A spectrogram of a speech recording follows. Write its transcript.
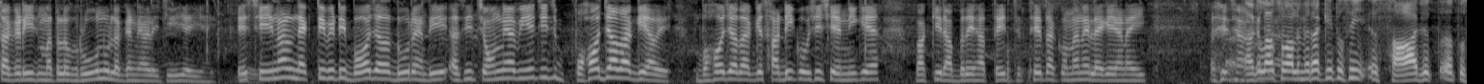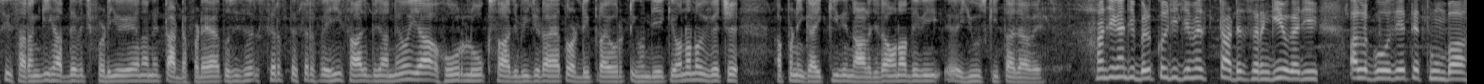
ਤਗੜੀ ਮਤਲਬ ਰੂਹ ਨੂੰ ਲੱਗਣ ਵਾਲੀ ਚੀਜ਼ ਹੈ ਜੀ ਇਹ। ਇਸ ਚੀਜ਼ ਨਾਲ ਨੈਗੇਟਿਵਿਟੀ ਬਹੁਤ ਜ਼ਿਆਦਾ ਦੂਰ ਰਹਿੰਦੀ ਹੈ। ਅਸੀਂ ਚਾਹੁੰਦੇ ਹਾਂ ਵੀ ਇਹ ਚੀਜ਼ ਬਹੁਤ ਜ਼ਿਆਦਾ ਅੱਗੇ ਆਵੇ, ਬਹੁਤ ਜ਼ਿਆਦਾ ਅੱਗੇ। ਸਾਡੀ ਕੋਸ਼ਿਸ਼ ਇੰਨੀ ਕਿ ਹੈ, ਬਾਕੀ ਰੱਬ ਦੇ ਹੱਥ ਹੈ ਜਿੱਥੇ ਤੱਕ ਉਹਨਾਂ ਨੇ ਲੈ ਕੇ ਜਾਣਾ ਜੀ, ਅਸੀਂ ਅਗਲਾ ਸਵਾਲ ਮੇਰਾ, ਕਿ ਤੁਸੀਂ ਸਾਜ਼, ਤੁਸੀਂ ਸਾਰੰਗੀ ਹੱਥ ਦੇ ਵਿੱਚ ਫੜੀ ਹੋਈ ਹੈ, ਇਹਨਾਂ ਨੇ ਢੱਡ ਫੜਿਆ ਤੁਸੀਂ ਸਿਰ- ਸਿਰਫ ਤੇ ਸਿਰਫ ਇਹੀ ਸਾਜ਼ ਵਜਾਉਂਦੇ ਹੋ ਜਾਂ ਹੋਰ ਲੋਕ ਸਾਜ਼ ਵੀ ਜਿਹੜਾ ਹੈ ਤੁਹਾਡੀ ਪ੍ਰਾਇੋਰਟੀ ਹੁੰਦੀ ਹੈ ਕਿ ਉਹਨਾਂ ਨੂੰ ਵੀ ਵਿੱਚ ਆਪਣੀ ਗਾਇਕੀ ਦੇ ਨਾਲ ਜਿਹੜਾ ਉਹਨਾਂ ਦੇ ਵੀ ਯੂਜ਼ ਕੀਤਾ ਜਾਵੇ? ਹਾਂਜੀ ਹਾਂਜੀ ਬਿਲਕੁਲ ਜੀ ਜਿਵੇਂ ਢਾਡੇ ਸਰੰਗੀ ਹੋ ਗਿਆ ਜੀ ਅਲਗੋਜ਼ੇ ਤੇ ਤੂੰਬਾ।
